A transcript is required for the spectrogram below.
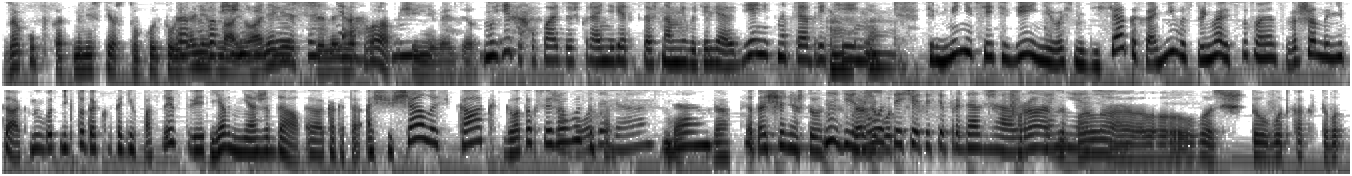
Да. Закупка от Министерства культуры, Правда, я не знаю, не они есть или нет, нет вообще нет. не ведется. Музей покупает тоже крайне редко, потому что нам не выделяют денег на приобретение. Тем не менее, все эти веяния течение 80-х они воспринимались в тот момент совершенно не так. Ну вот никто так, таких последствий явно не ожидал. Э, как это? Ощущалось как глоток свежего Свобода, воздуха. Да, да. Да. Это ощущение, что Ну, в 90-е даже вот еще это все продолжалось, фраза конечно. была у вас, что вот как-то вот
